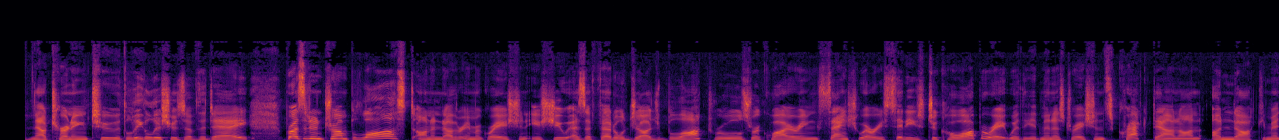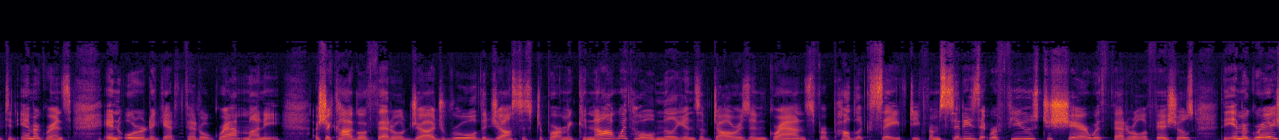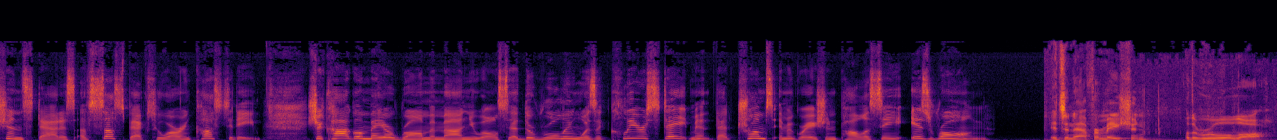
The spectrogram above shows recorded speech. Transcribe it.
Now, turning to the legal issues of the day, President Trump lost on another immigration issue as a federal judge blocked rules requiring sanctuary cities to cooperate with the administration's crackdown on undocumented immigrants in order to get federal grant money. A Chicago federal judge ruled the Justice Department cannot withhold millions of dollars in grants for public safety from cities that refuse to share with federal officials the immigration status of suspects who are in custody. Chicago Mayor Rahm Emanuel said the ruling was a clear statement that Trump's immigration policy is wrong. It's an affirmation of the rule of law.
